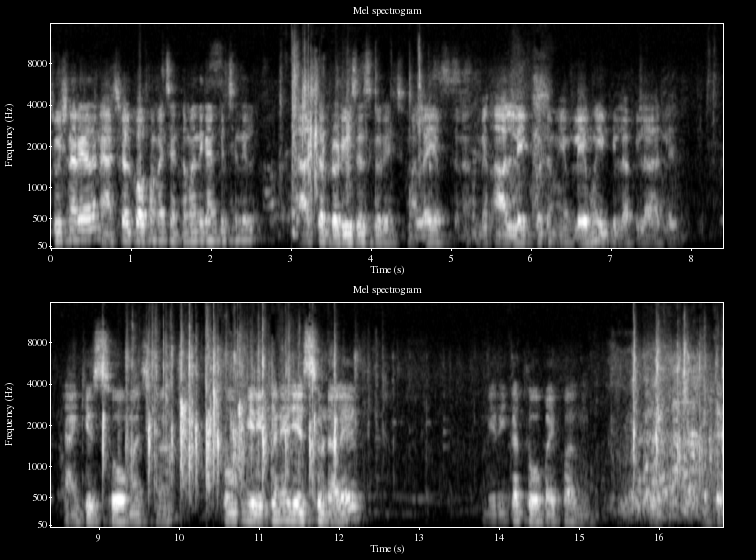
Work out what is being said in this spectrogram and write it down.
చూసినారు కదా న్యాచురల్ పర్ఫార్మెన్స్ ఎంతమందికి అనిపించింది లాస్ట్లో ప్రొడ్యూసర్స్ గురించి మళ్ళీ చెప్తున్నా. వాళ్ళు లేకపోతే మేము లేము ఈ పిల్ల పిల్ల లేదు. Thank you so much ma'am hope మీరు ఇట్లనే చేస్తుండాలి. మీరు ఇంకా తోపు అయిపోవాలి మ్యామ్ అంతే.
